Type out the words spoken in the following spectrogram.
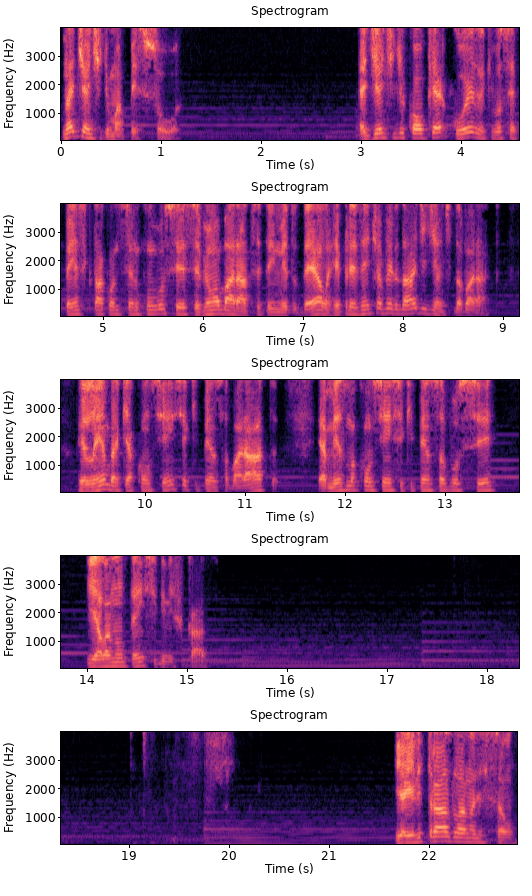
não é diante de uma pessoa. É diante de qualquer coisa que você pensa que está acontecendo com você. Você vê uma barata, você tem medo dela, represente a verdade diante da barata. Relembra que a consciência que pensa barata é a mesma consciência que pensa você e ela não tem significado. E aí ele traz lá na lição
